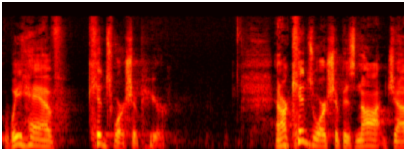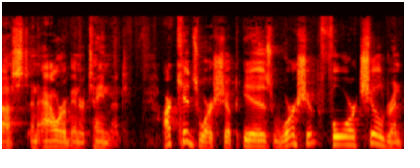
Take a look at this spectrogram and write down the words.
we have kids' worship here. And our kids' worship is not just an hour of entertainment. Our kids' worship is worship for children,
